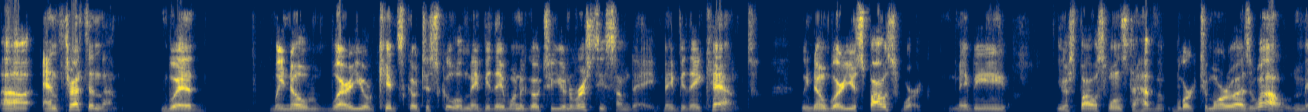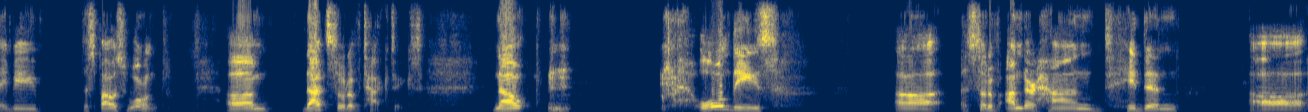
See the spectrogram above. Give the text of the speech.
and threaten them with we know where your kids go to school. Maybe they want to go to university someday. Maybe they can't. We know where your spouse work. Maybe your spouse wants to have work tomorrow as well. Maybe the spouse won't. Um, that sort of tactics. Now, all these uh, sort of underhand, hidden uh,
